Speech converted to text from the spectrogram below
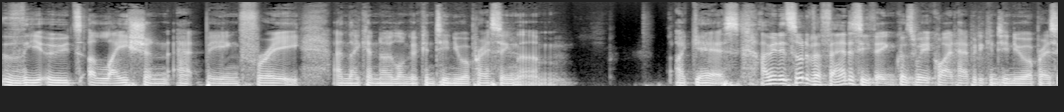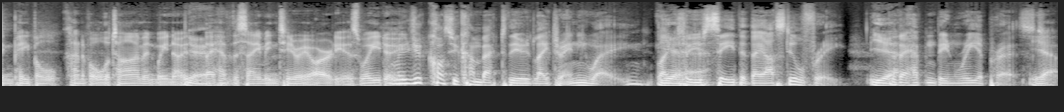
the Ood's elation at being free, and they can no longer continue oppressing them. I guess. I mean, it's sort of a fantasy thing because we're quite happy to continue oppressing people kind of all the time, and we know Yeah. that they have the same interiority as we do. I mean, of course, you come back to the Ood later anyway. Like, so you see that they are still free. Yeah. They haven't been reoppressed. Yeah.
